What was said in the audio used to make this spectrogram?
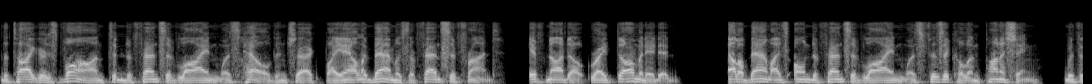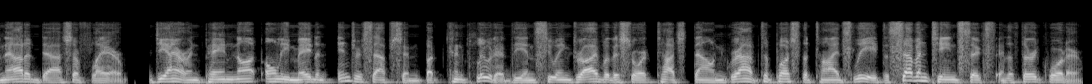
The Tigers' vaunted defensive line was held in check by Alabama's offensive front, if not outright dominated. Alabama's own defensive line was physical and punishing, with an added dash of flair. Da'Ron Payne not only made an interception but concluded the ensuing drive with a short touchdown grab to push the Tide's lead to 17-6 in the third quarter.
